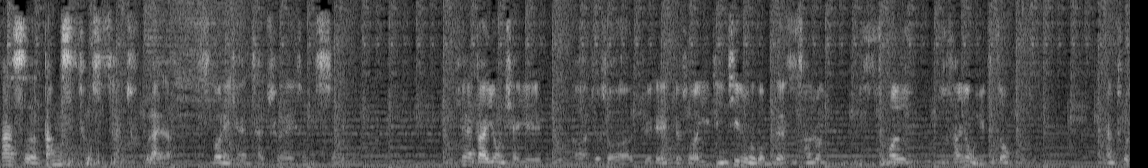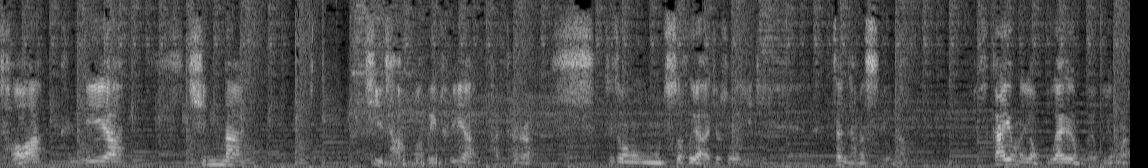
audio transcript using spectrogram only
但是当时就是才出来的，十多年前才出来的一种词语，现在大家用起来也啊，就说觉得就说已经进入我们的日常用什么日常用语之中，像吐槽啊、坑爹啊、亲呐、气场啊、悲催啊、忐忑啊，这种词汇啊，就说已经正常的使用了，就是该用的用，不该用我也不用了。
